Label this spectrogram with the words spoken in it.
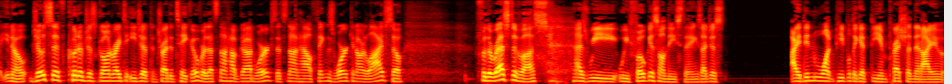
you know, Joseph could have just gone right to Egypt and tried to take over. That's not how God works. That's not how things work in our lives. So for the rest of us, as we we focus on these things, I just I didn't want people to get the impression that I am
